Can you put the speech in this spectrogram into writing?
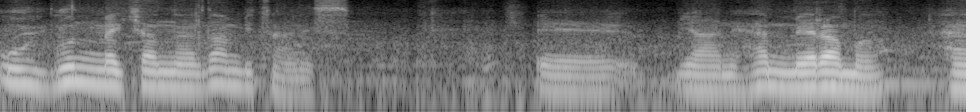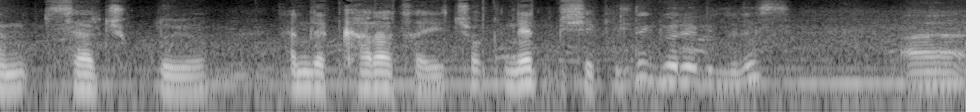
uygun mekanlardan bir tanesi. Ee, yani hem Meram'ı hem Selçuklu'yu hem de Karatay'ı çok net bir şekilde görebiliriz. Ee,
